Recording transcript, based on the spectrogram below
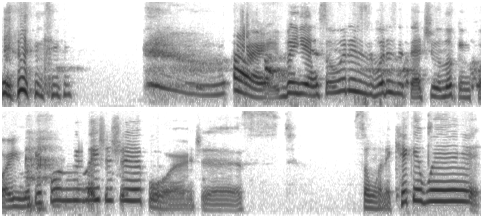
All right, but yeah. So what is what is it that you're looking for? Are you looking for a relationship or just someone to kick it with?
